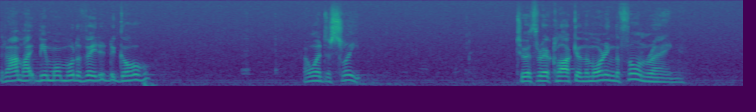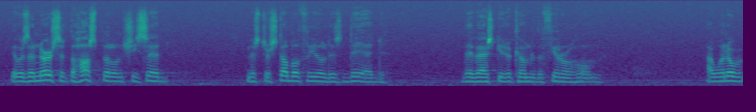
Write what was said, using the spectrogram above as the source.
that I might be more motivated to go? I went to sleep. Two or three o'clock in the morning, the phone rang. It was a nurse at the hospital, and she said, Mr. Stubblefield is dead. They've asked you to come to the funeral home. I went over,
